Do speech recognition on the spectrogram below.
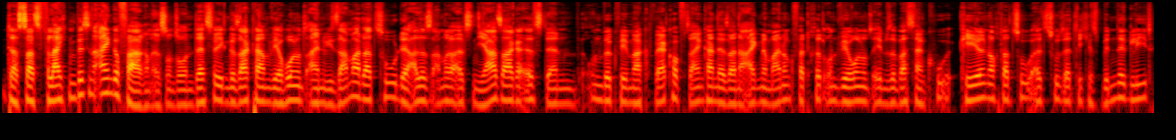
dass das vielleicht ein bisschen eingefahren ist und so und deswegen gesagt haben, wir holen uns einen wie Sammer dazu, der alles andere als ein Ja-Sager ist, der ein unbequemer Querkopf sein kann, der seine eigene Meinung vertritt und wir holen uns eben Sebastian Kehl noch dazu als zusätzliches Bindeglied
